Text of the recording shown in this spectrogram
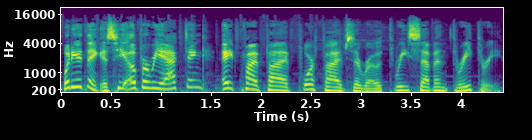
What do you think? Is he overreacting? 855 450 3733.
